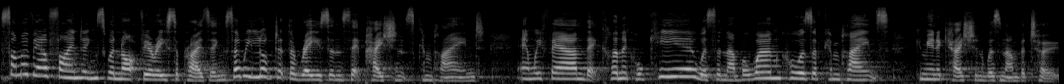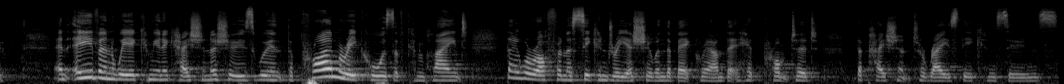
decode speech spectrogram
Some of our findings were not very surprising, so we looked at the reasons that patients complained, and we found that clinical care was the number one cause of complaints, communication was number two. And even where communication issues weren't the primary cause of complaint, they were often a secondary issue in the background that had prompted the patient to raise their concerns.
